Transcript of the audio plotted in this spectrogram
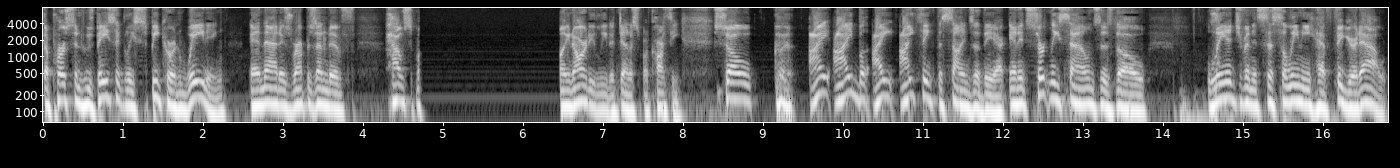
the person who's basically speaker in waiting, and that is Representative House Minority Leader Dennis McCarthy. So I, I, I, I think the signs are there, and it certainly sounds as though Langevin and Cicilline have figured out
